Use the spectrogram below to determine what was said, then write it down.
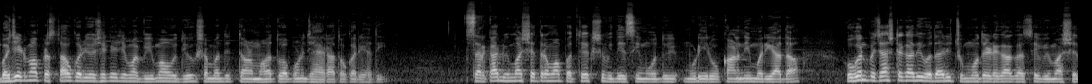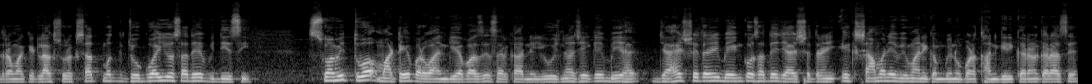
બજેટમાં પ્રસ્તાવ કર્યો છે કે જેમાં વીમા ઉદ્યોગ સંબંધિત ત્રણ મહત્વપૂર્ણ જાહેરાતો કરી હતી. સરકાર વીમા ક્ષેત્રમાં પ્રત્યક્ષ વિદેશી મૂડી મૂડીરોકાણની મર્યાદા ઓગણપચાસ ટકાથી વધારી ચુમ્મોતેર ટકા કરશે વીમા ક્ષેત્રમાં કેટલાક સુરક્ષાત્મક જોગવાઈઓ સાથે વિદેશી સ્વામિત્વ માટે પરવાનગી અપાશે. સરકારની યોજના છે કે બે જાહેર ક્ષેત્રની બેન્કો સાથે જાહેર ક્ષેત્રની એક સામાન્ય વીમાની કંપનીનું પણ ખાનગીકરણ કરાશે.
